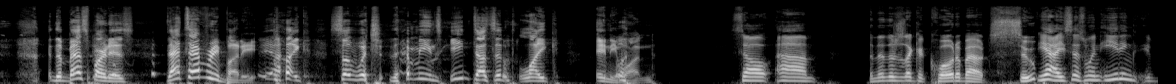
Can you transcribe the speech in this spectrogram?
the best part is that's everybody. Like so, which that means he doesn't like anyone. So, um, And then there's like a quote about soup. yeah, he says when eating,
